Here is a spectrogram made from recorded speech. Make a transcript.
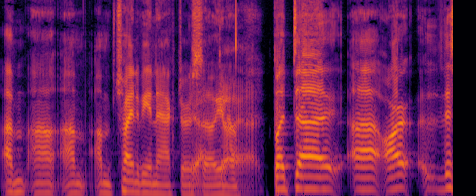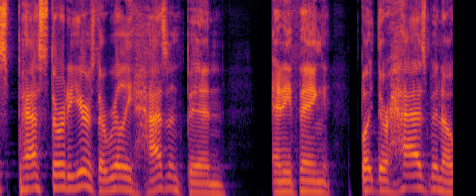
I'm uh, I'm I'm trying to be an actor, so you know. But uh, uh, our this past thirty years, there really hasn't been anything, but there has been a,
